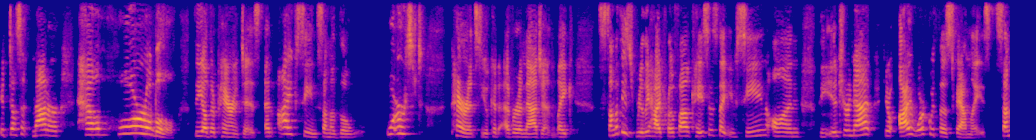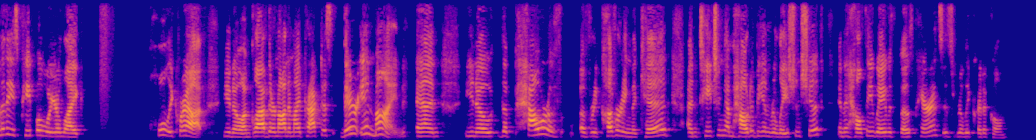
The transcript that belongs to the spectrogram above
It doesn't matter how horrible the other parent is. And I've seen some of the worst parents you could ever imagine. Like some of these really high profile cases that you've seen on the internet, you know, I work with those families. Some of these people where you're like, holy crap, you know, I'm glad they're not in my practice. They're in mine. And, you know, the power of, of recovering the kid and teaching them how to be in relationship in a healthy way with both parents is really critical.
